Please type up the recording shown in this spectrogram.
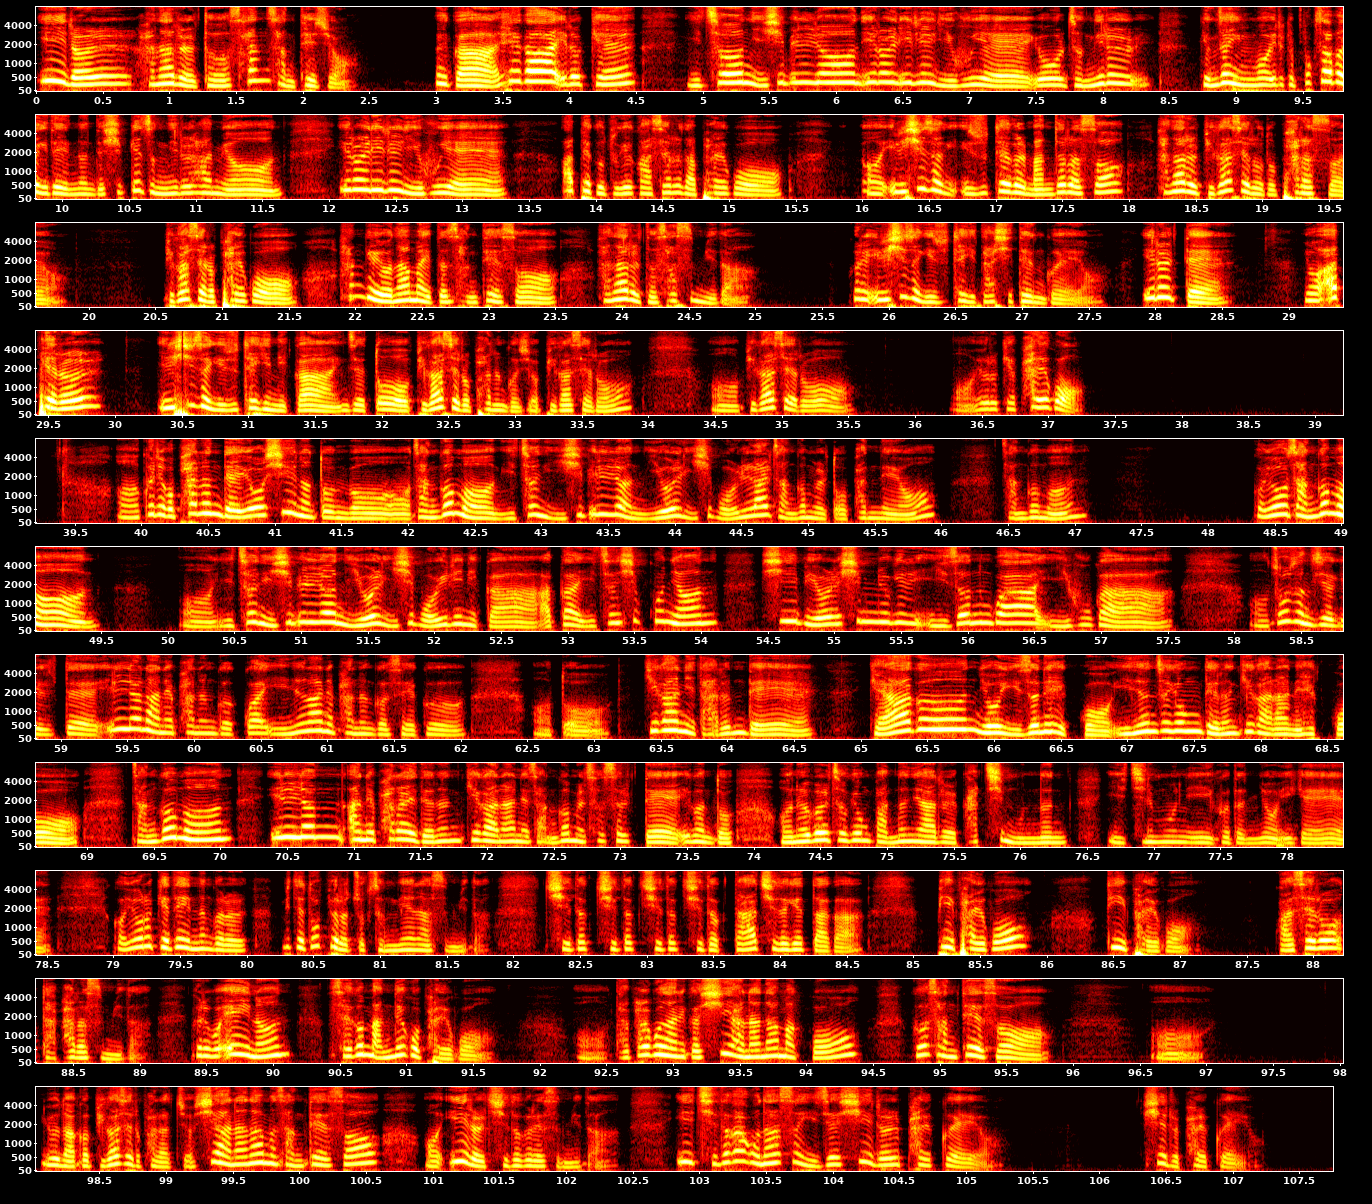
E를 하나를 더 산 상태죠. 그러니까 해가 이렇게 2021년 1월 1일 이후에 요 정리를 굉장히 뭐 이렇게 복잡하게 돼 있는데 쉽게 정리를 하면 1월 1일 이후에 앞에 그 두 개 과세로 다 팔고 어, 일시적 이주택을 만들어서 하나를 비과세로도 팔았어요. 비과세로 팔고 한 개요 남아있던 상태에서 하나를 더 샀습니다. 그래 일시적 이주택이 다시 된 거예요. 이럴 때 요 앞에를 일시적 이주택이니까 이제 또 비과세로 파는 거죠. 비과세로. 어, 비과세로 어, 요렇게 팔고 어, 그리고 파는데 요 시는 또 뭐 잔금은 2021년 2월 25일 날 잔금을 또 받네요. 잔금은 그요 잔금은 어, 2021년 2월 25일이니까 아까 2019년 12월 16일 이전과 이후가 어, 조정지역일 때 1년 안에 파는 것과 2년 안에 파는 것의 그, 어, 또, 기간이 다른데, 계약은 요 이전에 했고, 2년 적용되는 기간 안에 했고, 잔금은 1년 안에 팔아야 되는 기간 안에 잔금을 쳤을 때, 이건 또 어느 걸 적용받느냐를 같이 묻는 이 질문이거든요, 이게. 그 요렇게 돼 있는 거를 밑에 도표로 쭉 정리해 놨습니다. 취득, 취득, 취득, 취득, 다 취득했다가, B 팔고, D 팔고, 과세로 다 팔았습니다. 그리고 A는 세금 안 내고 팔고 어, 다 팔고 나니까 C 하나 남았고 그 상태에서 어, 요 아까 비과세로 팔았죠. C 하나 남은 상태에서 어, E를 취득을 했습니다. 이 취득하고 나서 이제 C를 팔 거예요. C를 팔 거예요.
